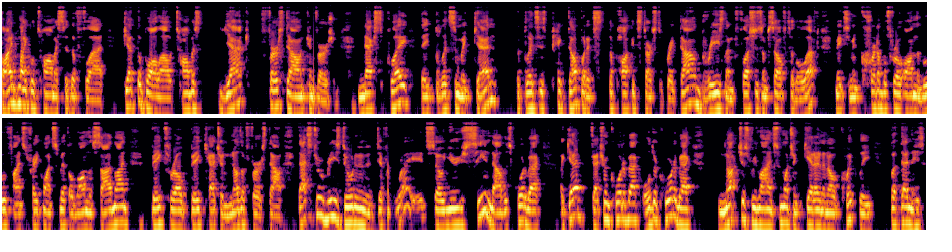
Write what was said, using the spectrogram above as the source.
find Michael Thomas in the flat, get the ball out. Thomas YAC, first down conversion. Next play, they blitz him again. The blitz is picked up, but it's the pocket starts to break down. Brees then flushes himself to the left, makes an incredible throw on the move, finds Tre'Quan Smith along the sideline. Big throw, big catch, another first down. That's Drew Brees doing it in a different way. And so you're seeing now this quarterback, again, veteran quarterback, older quarterback, not just relying so much on getting it out quickly, but then his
